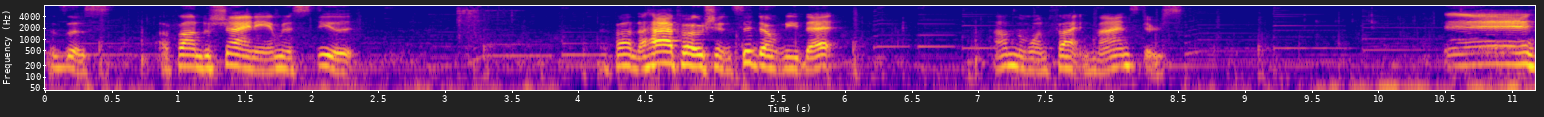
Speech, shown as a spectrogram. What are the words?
What's this? I found a shiny. I'm gonna steal it. I found a high potion. Cid don't need that. I'm the one fighting monsters. Eh,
